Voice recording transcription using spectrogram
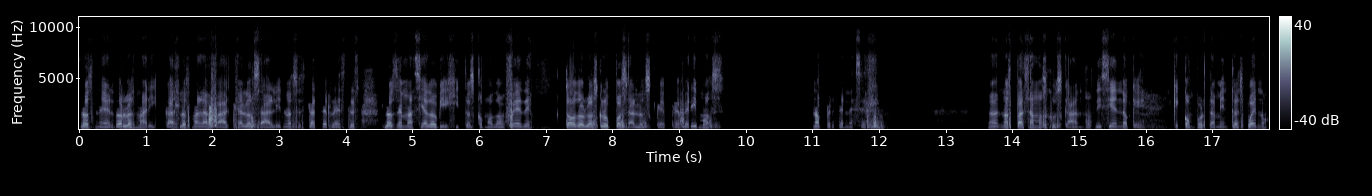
los nerdos, los maricas, los malafachas, los aliens, los extraterrestres, los demasiado viejitos como Don Fede, todos los grupos a los que preferimos no pertenecer. Ah, nos pasamos juzgando, diciendo que qué comportamiento es bueno,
